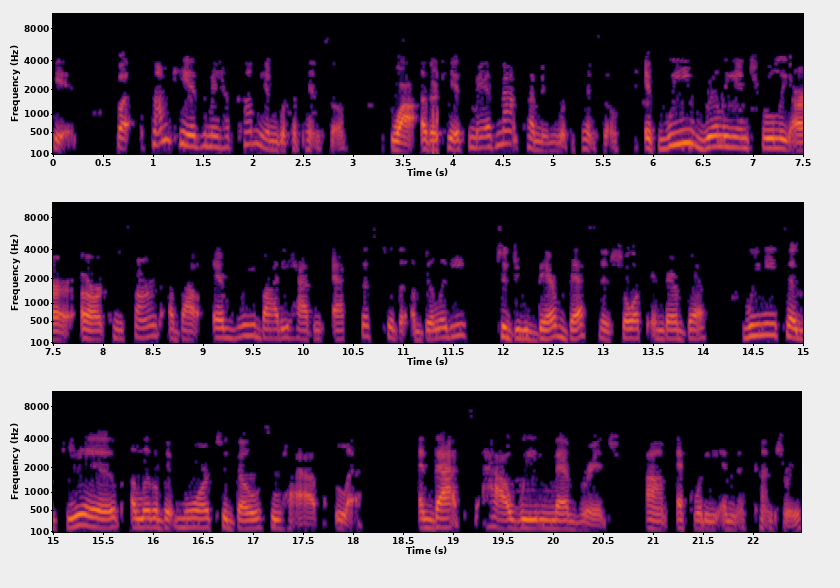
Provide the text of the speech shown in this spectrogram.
kid, but some kids may have come in with a pencil while other kids may have not come in with a pencil. If we really and truly are, are concerned about everybody having access to the ability to do their best and show up in their best, we need to give a little bit more to those who have less. And that's how we leverage um, equity in this country.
